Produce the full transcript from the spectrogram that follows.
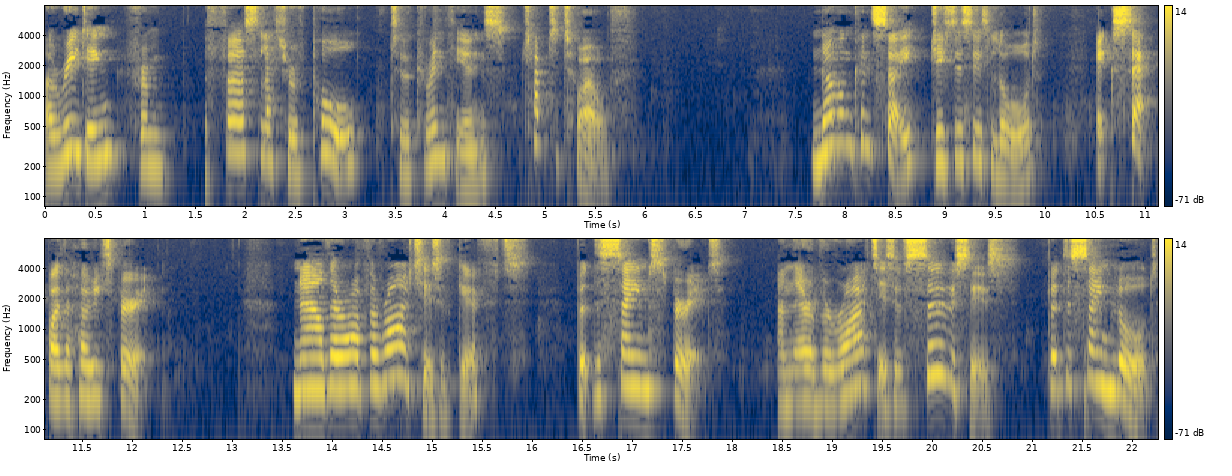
A reading from the first letter of Paul to the Corinthians, chapter 12. No one can say Jesus is Lord except by the Holy Spirit. Now there are varieties of gifts, but the same Spirit, and there are varieties of services, but the same Lord.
